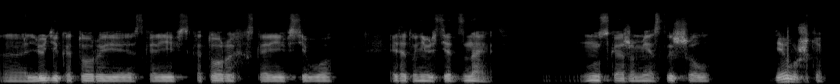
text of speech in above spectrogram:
э, люди, которые, скорее, которых, скорее всего, этот университет знает. Ну, скажем, я слышал девушки,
